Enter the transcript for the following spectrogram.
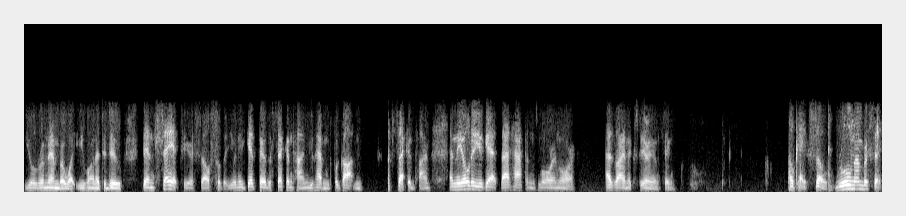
you'll remember what you wanted to do. Then say it to yourself so that when you get there the second time, you haven't forgotten a second time. And the older you get, that happens more and more, as I'm experiencing. Okay, so rule number six,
